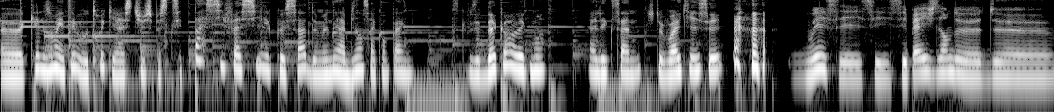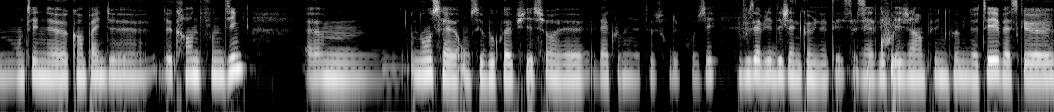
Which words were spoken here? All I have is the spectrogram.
euh, quels ont été vos trucs et astuces? Parce que c'est pas si facile que ça de mener à bien sa campagne. Est-ce que vous êtes d'accord avec moi? Alexane, je te vois acquiescer. Oui, c'est c'est c'est pas évident de, de monter une campagne de, de crowdfunding. Euh, nous, on s'est on s'est beaucoup appuyé sur euh, la communauté autour du projet. Vous aviez déjà une communauté, ça Il y c'est avait cool. déjà un peu une communauté parce que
